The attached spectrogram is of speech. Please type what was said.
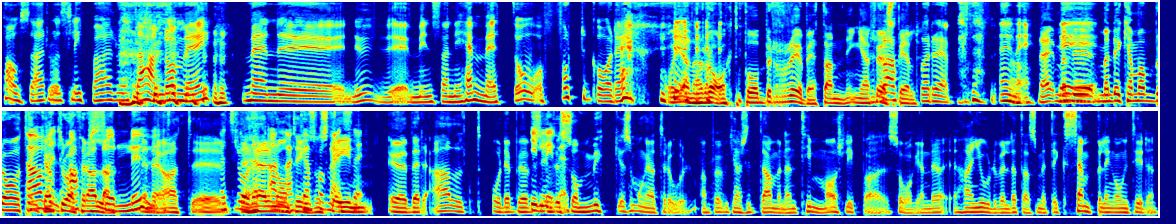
pausar och slipar och tar hand om mig. Men eh, nu eh, minsann i hemmet, då fort går det. Och gärna rakt på rödbetan, inga förspel. Rakt på rödbetan. Nej, nej. Ja, nej men, det, men det kan vara bra att Ja, tänka men tror jag, för alla. absolut. menar jag, att, eh, Jag det här är någonting som ska in sig. överallt och det behövs I inte livet. så mycket som många tror. Man behöver kanske inte använda en timme att slipa sågen. Det, han gjorde väl detta som ett exempel en gång i tiden.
